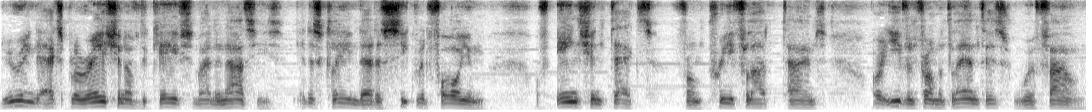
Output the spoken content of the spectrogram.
During the exploration of the caves by the Nazis, it is claimed that a secret volume of ancient texts from pre-flood times or even from Atlantis were found.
